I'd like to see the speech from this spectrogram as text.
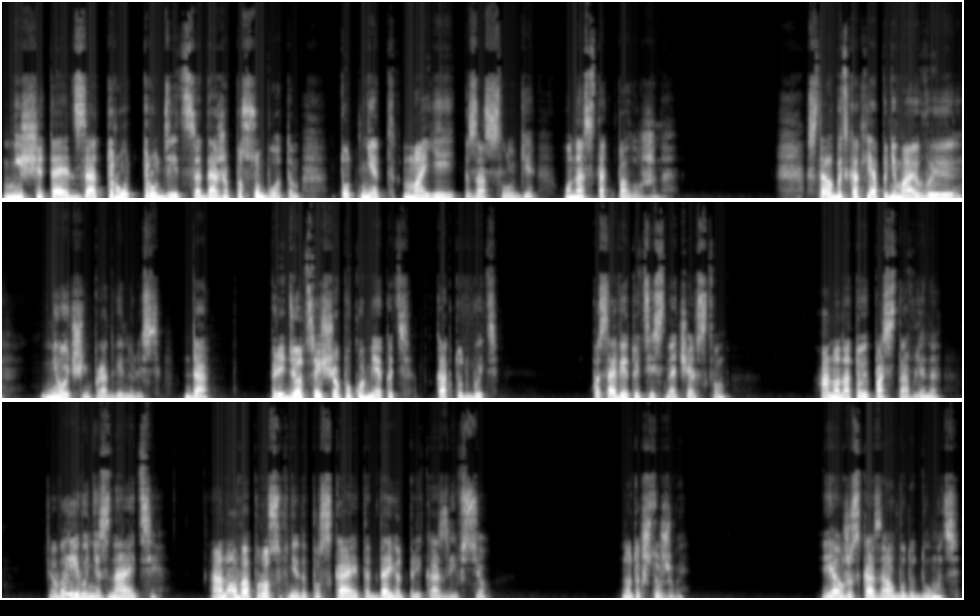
не считает за труд трудиться даже по субботам. Тут нет моей заслуги, у нас так положено. Стало быть, как я понимаю, вы не очень продвинулись. Да, придется еще покумекать, как тут быть. Посоветуйтесь с начальством. Оно на то и поставлено. Вы его не знаете. Оно вопросов не допускает, отдает приказы и все. Ну так что же вы? Я уже сказал, буду думать.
